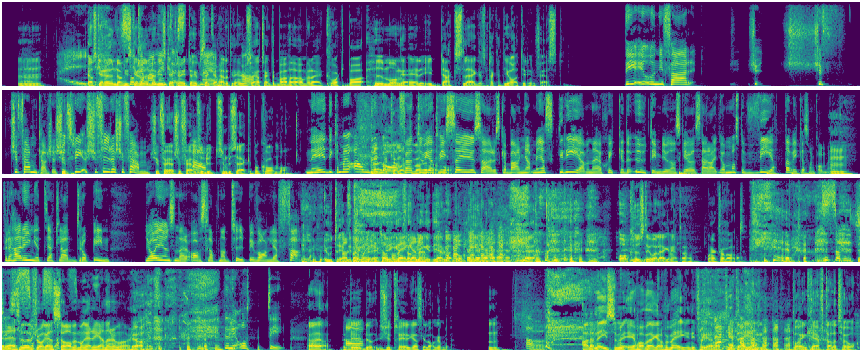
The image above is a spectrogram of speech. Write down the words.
Jag ska runda, vi ska kan runda, vi ska inte- knyta ihop säcken här lite grann. Ja. Jag tänkte bara höra med dig kort bara. Hur många är det i dagsläget som tackat ja till din fest? Det är ungefär 20, 20, 25 kanske, 23, 24, 25. 24, 25 Ja. du, som du är säker på kommer? Nej, det kan man ju aldrig Nej, vara. För att du vet, vissa är ju så här, ska banga. Men jag skrev när jag skickade ut inbjudan, skrev jag så här, jag måste veta vilka som kommer. Mm. För det här är inget jäkla drop-in. Jag är ju en sån där avslappnad typ i vanliga fall. Otrevligt Fast man får inte ta Det är på inget, väggarna. inget jävla drop-in. Eh, Och hur stora lägenheter? Många kvadrat? Så, det där är som att fråga en same hur många renar de har. Ja, Den är 80. ja. ja. Men Ja. Det, det, 23 är ganska lagom ju. Ja. Alla ni som är, har vägarna förbi, ni får gärna titta in på en kräfta eller två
